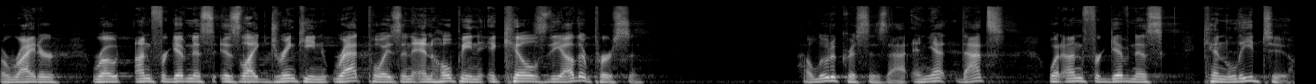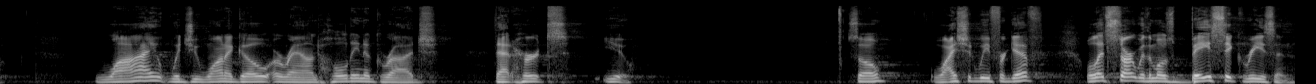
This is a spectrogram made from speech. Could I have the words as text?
a writer, wrote, Unforgiveness is like drinking rat poison and hoping it kills the other person. How ludicrous is that? And yet, that's what unforgiveness can lead to. Why would you want to go around holding a grudge that hurts you? So, why should we forgive? Well, let's start with the most basic reason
